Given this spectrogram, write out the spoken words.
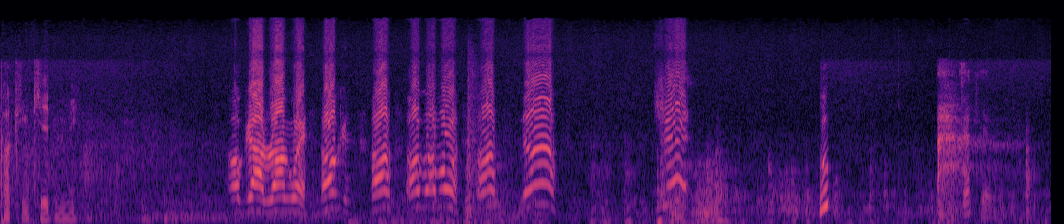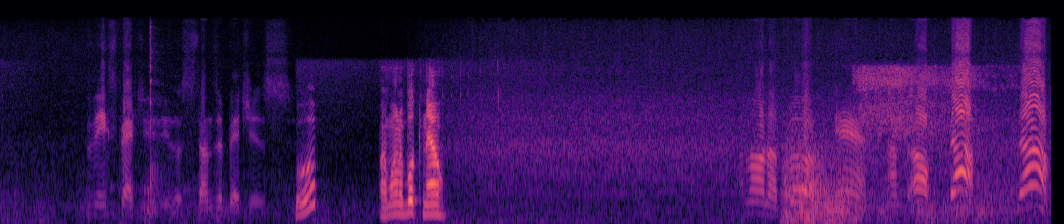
fucking kidding me. Oh god, wrong way. Oh, g- oh, oh, oh, oh, oh, no! Shit! Whoop. God damn it. What do they expect you to do, those sons of bitches? Whoop. I'm on a book now. I'm on a book, damn. I'm, oh, no! No!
